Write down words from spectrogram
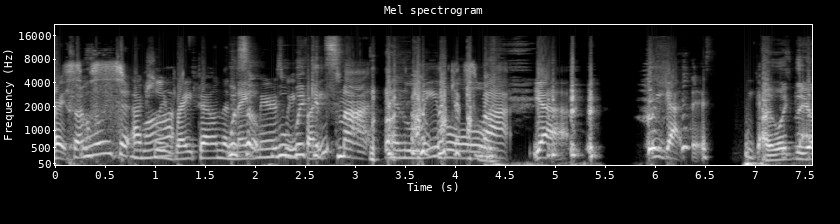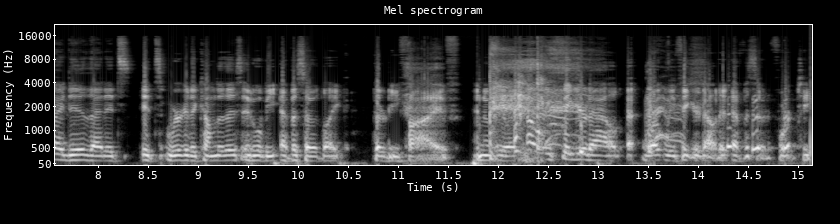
All right, so, I'm So going to actually write down the What's up? nightmares We're we wicked fight smart. and label. wicked smart. Yeah, we got this. We got I this, like the guys. idea that it's it's we're gonna come to this and it'll be episode like thirty five and it'll be like how we figured out what we figured out at episode fourteen,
